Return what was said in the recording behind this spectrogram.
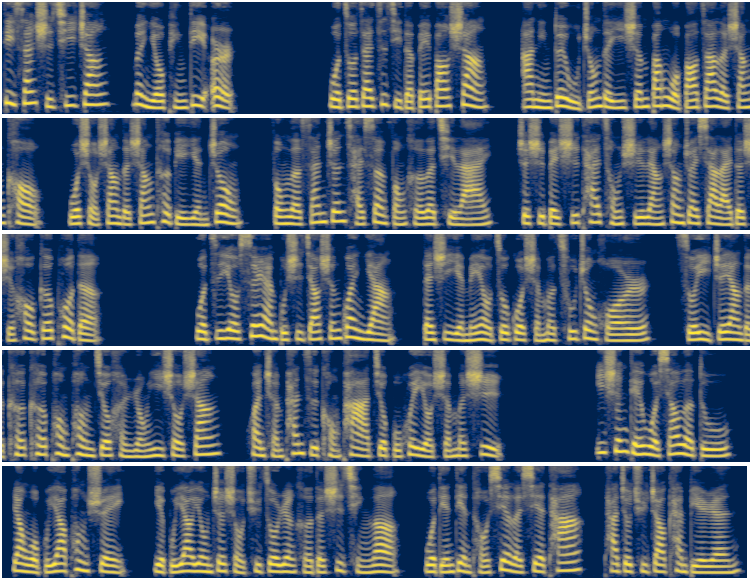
第三十七章梦游瓶第二。我坐在自己的背包上，阿宁队伍中的医生帮我包扎了伤口。我手上的伤特别严重，缝了三针才算缝合了起来。这是被尸胎从石梁上拽下来的时候割破的。我自幼虽然不是娇生惯养，但是也没有做过什么粗重活儿，所以这样的磕磕碰碰就很容易受伤。换成潘子，恐怕就不会有什么事。医生给我消了毒。让我不要碰水，也不要用这手去做任何的事情了。我点点头，谢了谢他，他就去照看别人。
